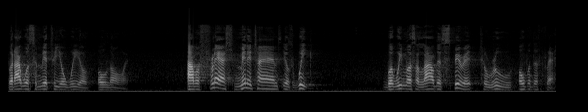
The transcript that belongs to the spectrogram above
but I will submit to your will, O Lord. Our flesh many times is weak, but we must allow the Spirit to rule over the flesh.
